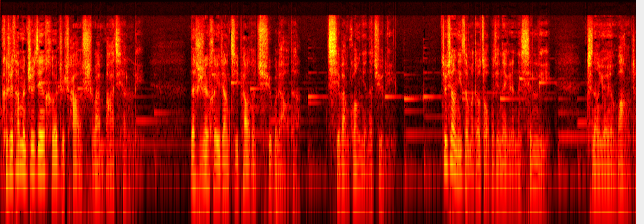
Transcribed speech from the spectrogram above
可是他们之间何止差了十万八千里，那是任何一张机票都去不了的。七万光年的距离，就像你怎么都走不进那个人的心里，只能远远望着。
